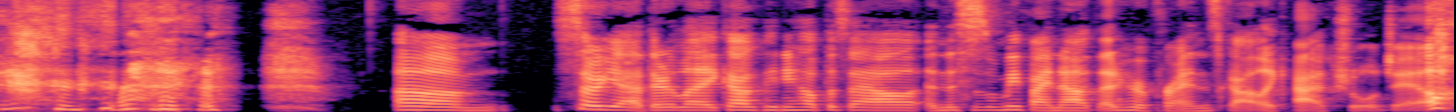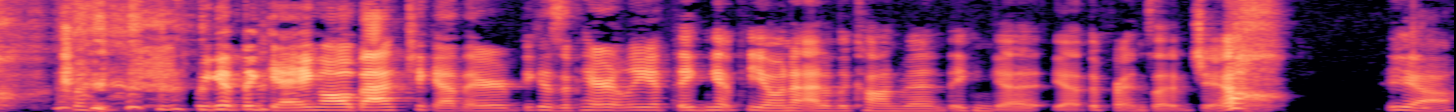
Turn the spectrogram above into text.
um so yeah they're like oh can you help us out and this is when we find out that her friends got like actual jail we get the gang all back together because apparently if they can get fiona out of the convent they can get yeah the friends out of jail yeah.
